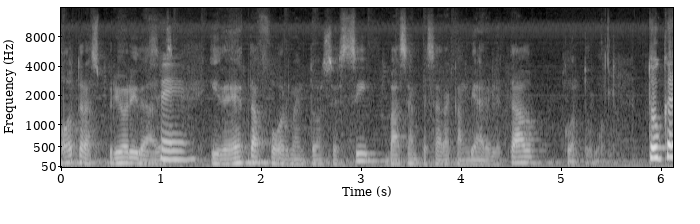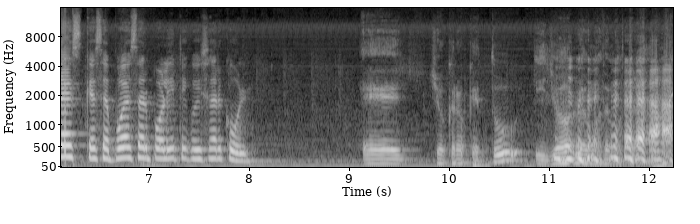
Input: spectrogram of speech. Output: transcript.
otras prioridades Sí. y de esta forma entonces sí vas a empezar a cambiar el Estado con tu voto. ¿Tú crees que se puede ser político y ser cool? Eh, yo creo que tú y yo lo hemos demostrado.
